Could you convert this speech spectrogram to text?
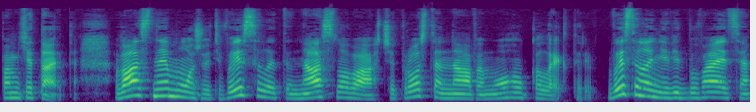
Пам'ятайте, вас не можуть виселити на словах чи просто на вимогу колекторів. Виселення відбувається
